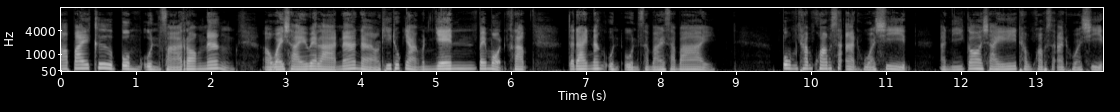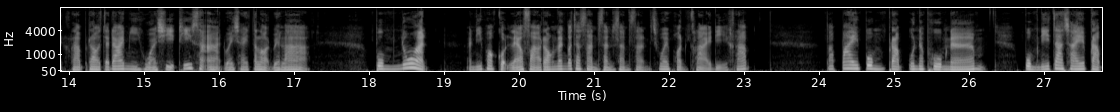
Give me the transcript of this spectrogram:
ต่อไปคือปุ่มอุ่นฝารองนั่ง เอาไว้ใช้เวลาหน้าหนาวที่ทุกอย่างมันเย็นไปหมดครับ จะได้นั่งอุ่นๆ สบายๆ ปุ่มทำความสะอาดหัวฉีด อันนี้ก็ใช้ทำความสะอาดหัวฉีดครับ เราจะได้มีหัวฉีดที่สะอาดไว้ใช้ตลอดเวลา ปุ่มนวด อันนี้พอกดแล้วฝารองนั่งก็จะสั่นสั่นสั่นสั่นช่วยผ่อนคลายดีครับ ต่อไปปุ่มปรับอุณหภูมิน้ำ ปุ่มนี้จะใช้ปรับ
